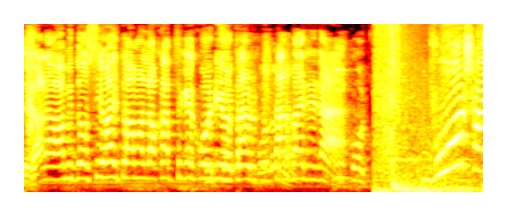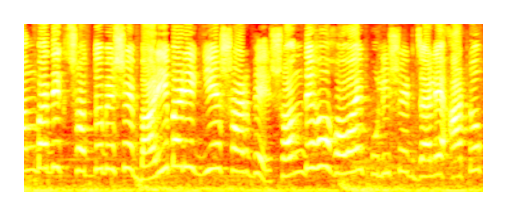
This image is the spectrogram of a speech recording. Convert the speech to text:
দাঁড়াও আমি দোষী হয়তো আমার লকার থেকে করিও তার তার বাইরে না। ভুয়ো সাংবাদিক ছদ্মবেশে বাড়ি বাড়ি গিয়ে সার্ভে, সন্দেহ হওয়ায় পুলিশের জালে আটক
